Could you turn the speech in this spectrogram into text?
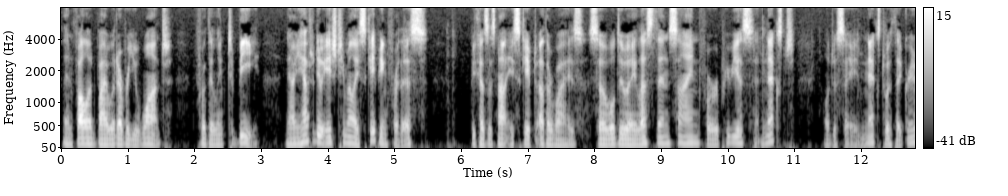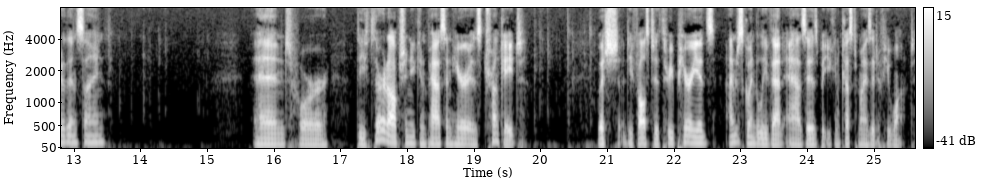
then followed by whatever you want for the link to be. Now you have to do HTML escaping for this because it's not escaped otherwise. So we'll do a less than sign for previous and next. We'll just say next with a greater than sign. And for the third option you can pass in here is truncate, which defaults to three periods. I'm just going to leave that as is, but you can customize it if you want.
